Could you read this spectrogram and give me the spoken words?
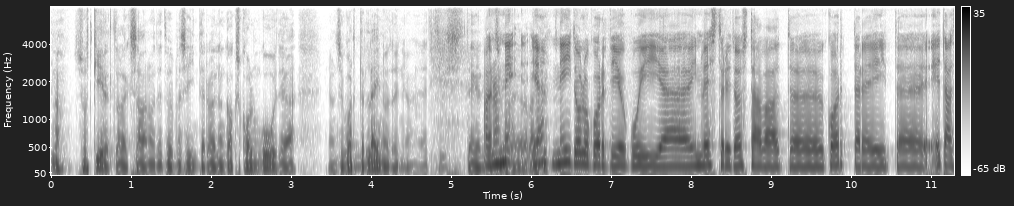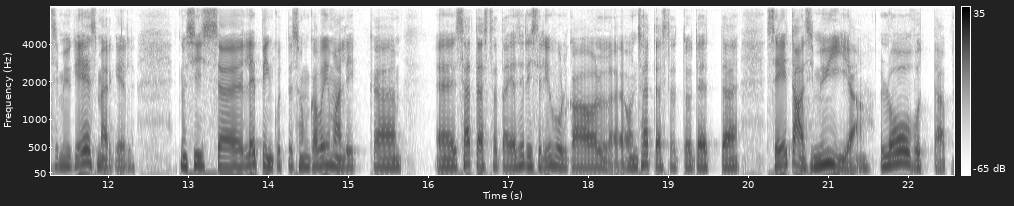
noh, suht kiirelt oleks saanud, et võib-olla see intervall on kaks-kolm kuud ja ja on see korter läinud, on ju, et siis tegelikult. aga noh, ne, jah, neid olukordi ju, kui äh, investorid ostavad äh, kortereid äh, edasimüügi eesmärgil, no siis lepingutes on ka võimalik Äh, sätestada ja sellisel juhul ka on sätestatud, et äh, see edasimüüja loovutab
